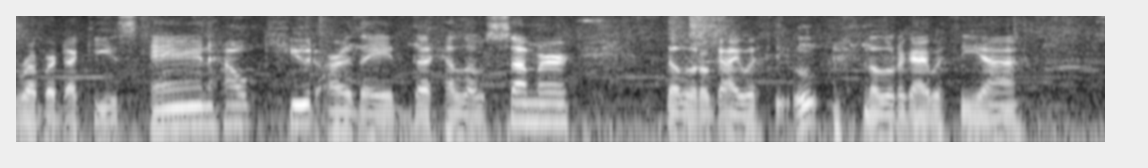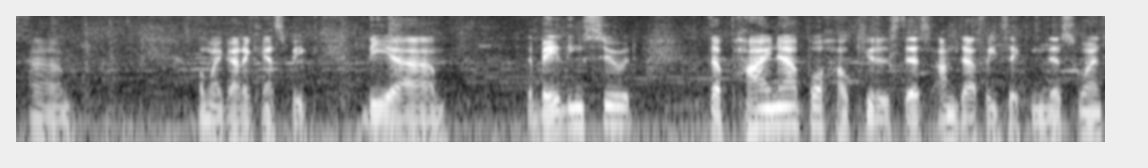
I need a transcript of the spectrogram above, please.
rubber duckies. And how cute are they? The Hello Summer, the little guy with the, ooh, the little guy with the, uh, um, oh my god, I can't speak. The, um, the bathing suit, the pineapple, how cute is this? I'm definitely taking this one.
